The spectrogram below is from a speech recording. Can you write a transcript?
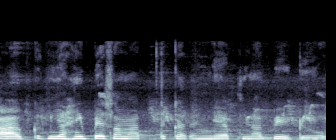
आप यहीं पे समाप्त करेंगे अपना वीडियो।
